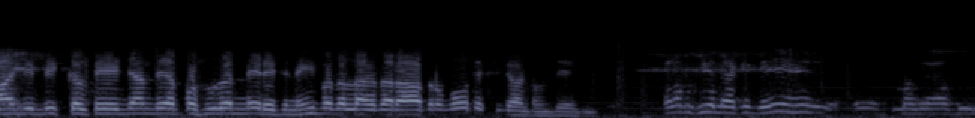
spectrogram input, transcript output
ਹਾਂਜੀ ਵਹੀਕਲ ਤੇਜ਼ ਜਾਂਦੇ ਆ ਪਸ਼ੂ ਦਾ ਹਨੇਰੇ 'ਚ ਨਹੀਂ ਪਤਾ ਲੱਗਦਾ ਰਾਤ ਨੂੰ ਬਹੁਤ ਐਕਸੀਡੈਂਟ ਹੁੰਦੇ ਆ ਜੀ। ਪਹਿਲਾਂ ਤੁਸੀਂ ਇਹ ਲੈ ਕੇ ਗਏ ਇਹ ਮੰਗਿਆ ਸੀ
